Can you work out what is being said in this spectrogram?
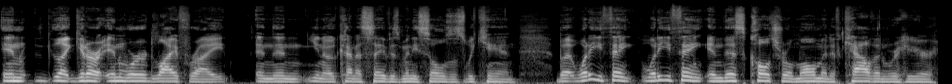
in like get our inward life right and then you know kind of save as many souls as we can. But what do you think what do you think in this cultural moment if calvin were here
